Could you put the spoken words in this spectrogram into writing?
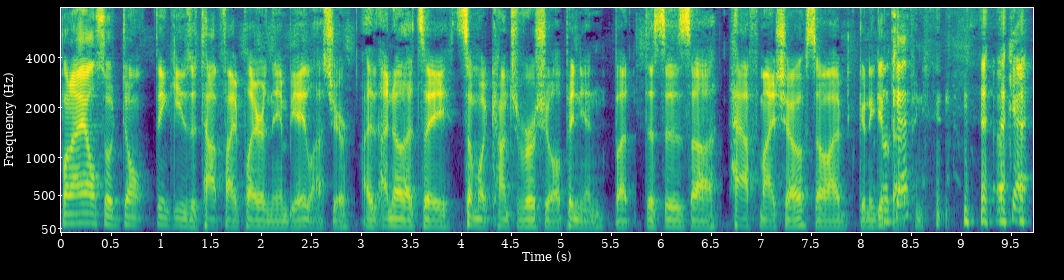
but I also don't think he was a top five player in the NBA last year. I, I know that's a somewhat controversial opinion, but this is uh, half my show, so I'm going to give that opinion. Okay.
